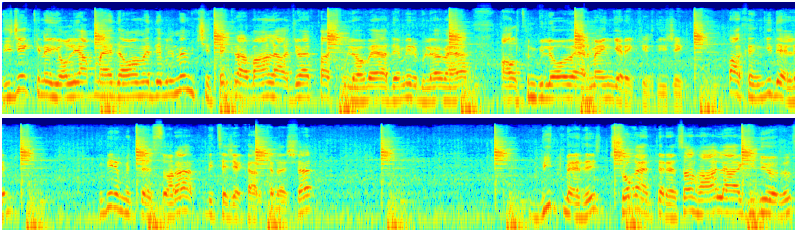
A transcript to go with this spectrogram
diyecek ki ne yol yapmaya devam edebilmem için tekrar bana lacivert taş bloğu veya demir bloğu veya altın bloğu vermen gerekir diyecek. Bakın gidelim. Bir müddet sonra bitecek arkadaşlar bitmedi. Çok enteresan. Hala gidiyoruz.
